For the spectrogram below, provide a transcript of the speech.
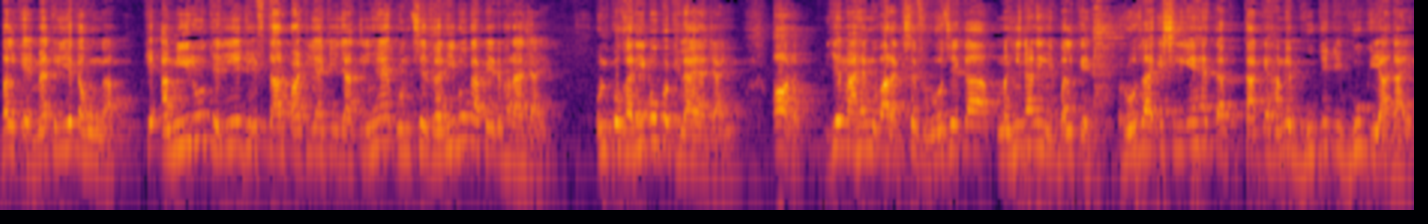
बल्कि मैं तो ये कहूँगा कि अमीरों के लिए जो इफ्तार पार्टियाँ की जाती हैं, उनसे गरीबों का पेट भरा जाए। उनको गरीबों को खिलाया जाए। और ये माह मुबारक सिर्फ़ रोज़े का महीना नहीं है, बल्कि रोजा इसलिए है तब, ताकि हमें भूखे की भूख याद आए,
